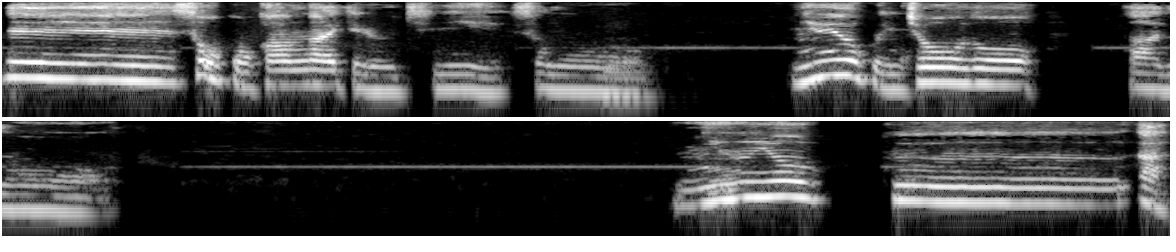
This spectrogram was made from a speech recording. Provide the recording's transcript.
で、そうこう考えてるうちに、その、うん、ニューヨークにちょうど、あの、ニューヨーク、あ、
